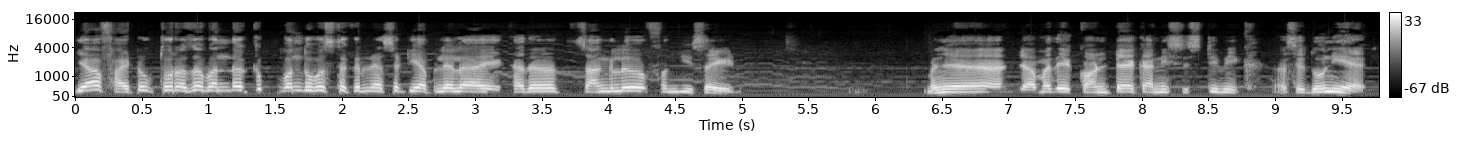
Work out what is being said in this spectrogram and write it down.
या फायटोक्थोराचा बंद बंदोबस्त करण्यासाठी आपल्याला एखादं चांगलं फंगीसाईड म्हणजे ज्यामध्ये कॉन्टॅक्ट आणि सिस्टिमिक असे दोन्ही आहेत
